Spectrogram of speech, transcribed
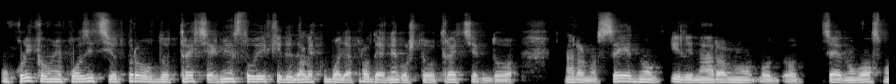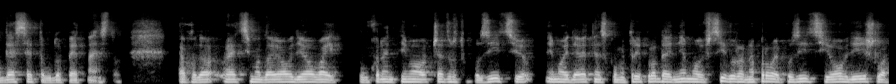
ukoliko vam je pozicija od prvog do trećeg mjesta uvijek ide daleko bolja prodaja nego što je od trećeg do naravno sedmog ili naravno od, od sedmog, osmog, desetog do petnaestog. Tako da recimo da je ovdje ovaj konkurent imao četvrtu poziciju, imao je 19,3 prodaje, njemu je sigurno na prvoj poziciji ovdje išlo,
